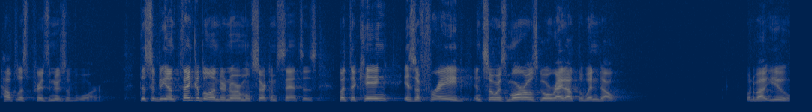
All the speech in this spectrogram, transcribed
helpless prisoners of war. This would be unthinkable under normal circumstances, but the king is afraid, and so his morals go right out the window. What about you?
